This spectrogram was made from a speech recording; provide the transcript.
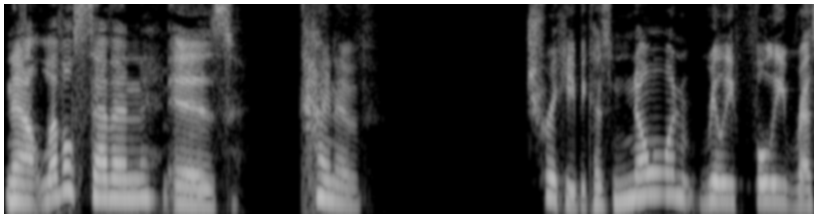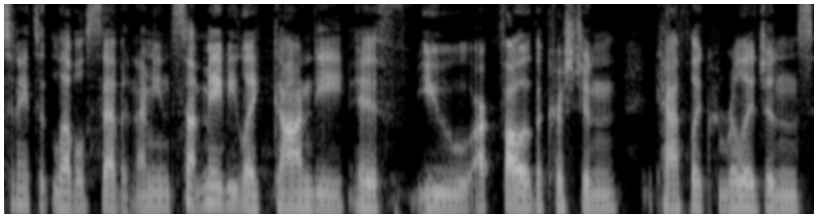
now level seven is kind of tricky because no one really fully resonates at level seven. I mean, some maybe like Gandhi, if you are, follow the Christian Catholic religions,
